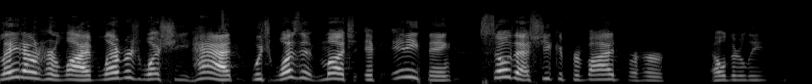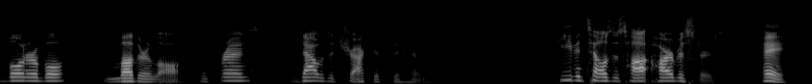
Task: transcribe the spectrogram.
lay down her life, leverage what she had, which wasn't much, if anything, so that she could provide for her elderly, vulnerable mother in law. And friends, that was attractive to him. He even tells his harvesters, hey,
